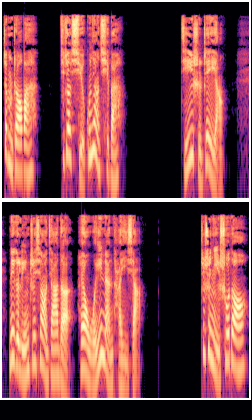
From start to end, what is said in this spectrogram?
这么着吧。”就叫雪姑娘去吧。即使这样，那个林之孝家的还要为难他一下。这是你说的哦，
